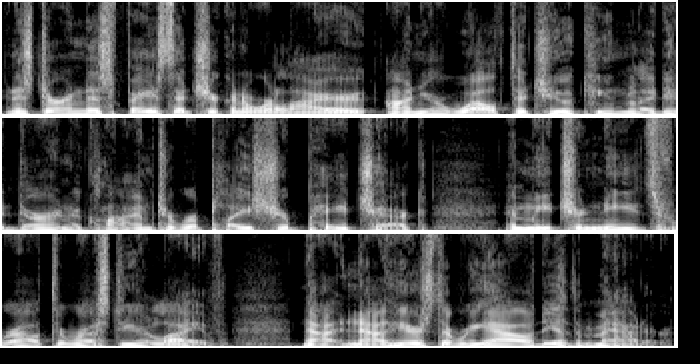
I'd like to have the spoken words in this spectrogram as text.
And it's during this phase that you're going to rely on your wealth that you accumulated during the climb to replace your paycheck and meet your needs throughout the rest of your life. Now, now here's the reality of the matter.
